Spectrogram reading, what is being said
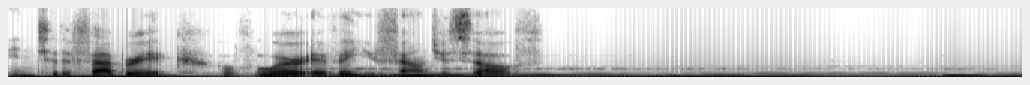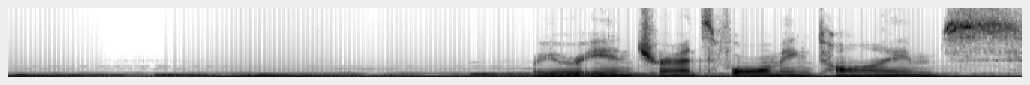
into the fabric of wherever you found yourself. We are in transforming times.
